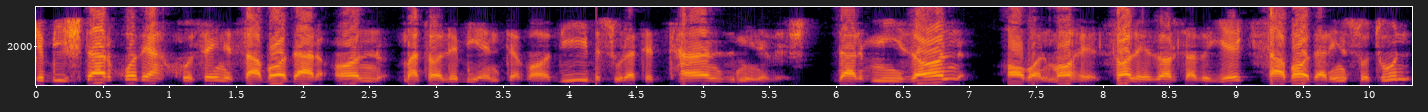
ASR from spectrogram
که بیشتر خود حسین سبا در آن مطالبی انتقادی به صورت تنز می نوشت در میزان آبان ماه سال 1101 سبا در این ستون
